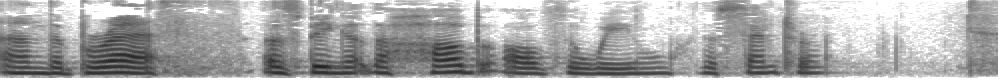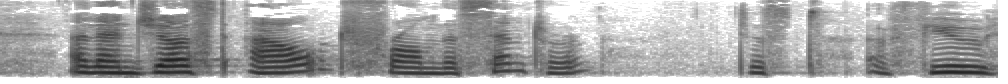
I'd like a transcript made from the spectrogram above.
and the breath as being at the hub of the wheel, the center. And then just out from the center, just a few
